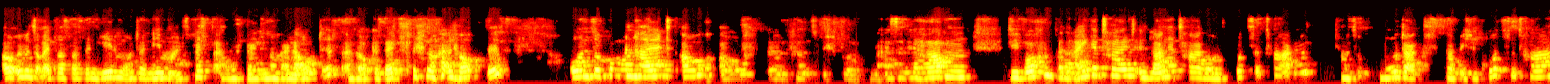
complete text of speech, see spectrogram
auch, übrigens auch etwas, was in jedem Unternehmen als Festangestellte noch erlaubt ist, also auch gesetzlich noch erlaubt ist. Und so kommt man halt auch auf 40 äh, Stunden. Also wir haben die Wochen dann eingeteilt in lange Tage und kurze Tage. Also montags habe ich einen kurzen Tag,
